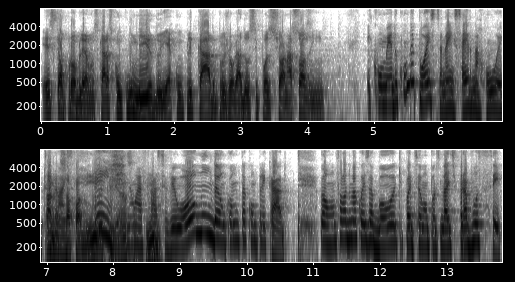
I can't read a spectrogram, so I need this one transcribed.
Esse é o problema. Os caras ficam com medo e é complicado para o jogador se posicionar sozinho. E com medo com depois também, sair na rua e tudo ah, mais. Essa família, Ixi, criança, Não é filho. fácil, viu? Ô mundão, como tá complicado. Bom, vamos falar de uma coisa boa que pode ser uma oportunidade para você.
